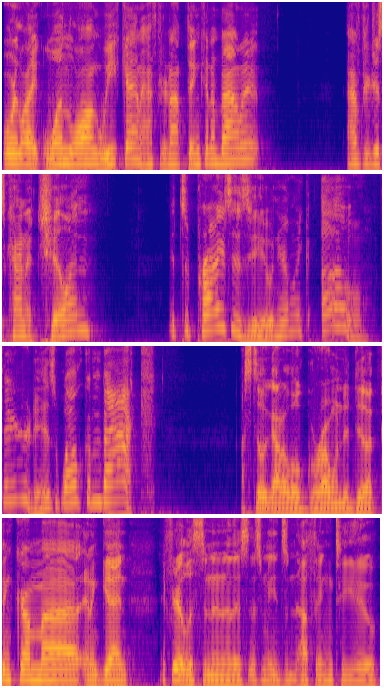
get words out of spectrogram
or like one long weekend after not thinking about it, after just kind of chilling, it surprises you. And you're like, oh, there it is. Welcome back. I still got a little growing to do. I think I'm, uh, and again, if you're listening to this, this means nothing to you.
